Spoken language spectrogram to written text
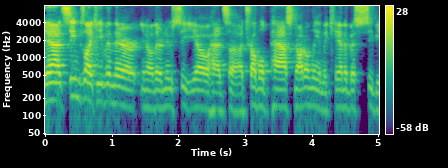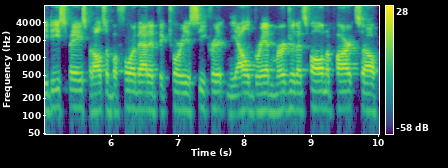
Yeah, it seems like even their, you know, their new CEO had a troubled past, not only in the cannabis CBD space, but also before that at Victoria's Secret and the L brand merger that's fallen apart. So,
